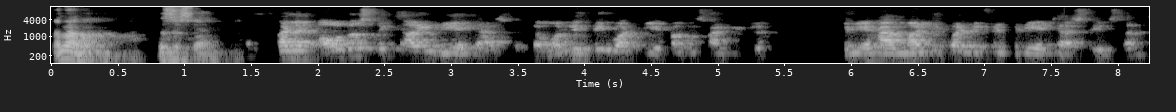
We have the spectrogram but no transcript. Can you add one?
No, no, no, this is, same. But like all those things are in DHS. The only thing what GitHub is trying to do, when you have multiple different DHS instance,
